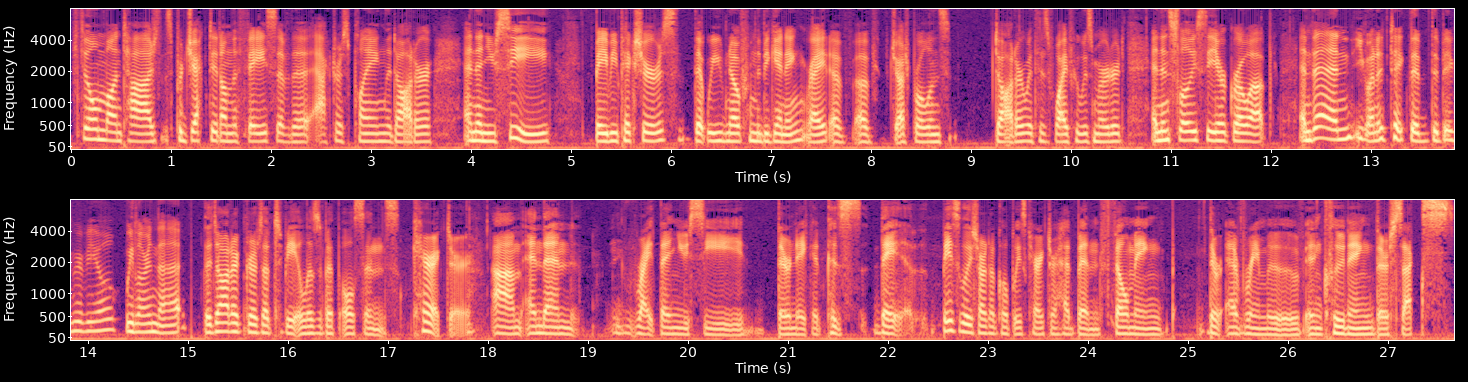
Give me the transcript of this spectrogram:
film montage that's projected on the face of the actress playing the daughter, and then you see baby pictures that we know from the beginning, right, of, of Josh Brolin's daughter with his wife who was murdered, and then slowly see her grow up. And then you want to take the, the big reveal? We learn that. The daughter grows up to be Elizabeth Olsen's character, um, and then right then you see they're naked because they basically Charlton Copley's character had been filming their every move, including their sex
